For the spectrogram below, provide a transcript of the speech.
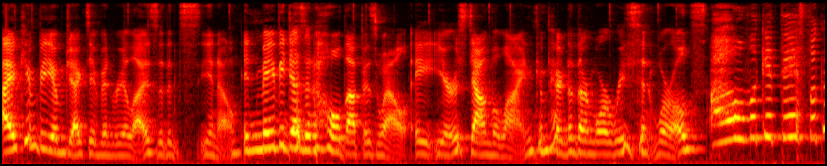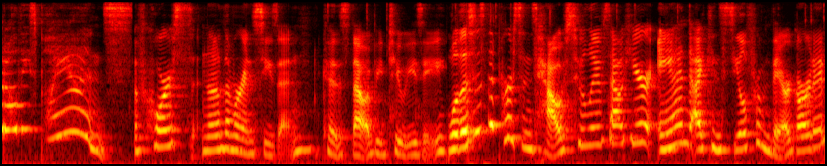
I can be objective and realize that it's, you know, it maybe doesn't hold up as well 8 years down the line compared to their more recent worlds. Oh, look at this. Look at all these plants. Of course, none of them are in season because that would be too easy. Well, this is the person's house who lives out here and I can steal from their garden.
